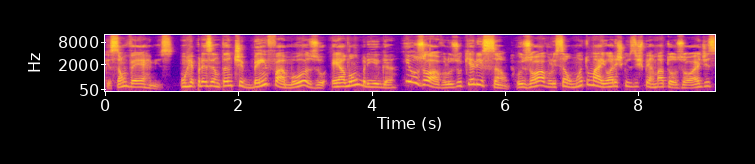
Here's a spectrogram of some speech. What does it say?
que são vermes. Um representante bem famoso é a lombriga. E os óvulos, o que eles são? Os óvulos são muito maiores que os espermatozoides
